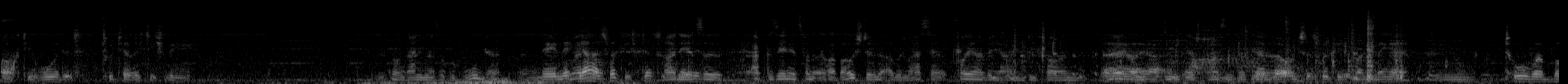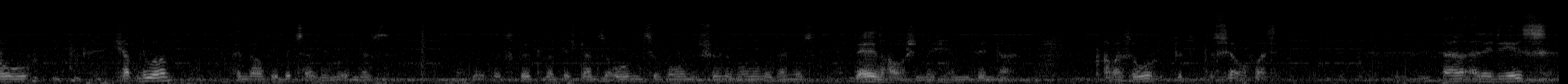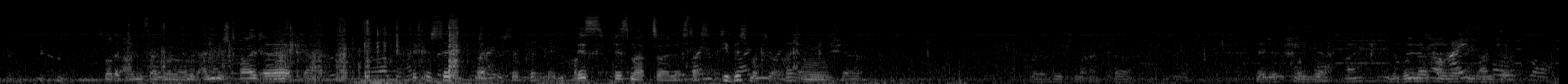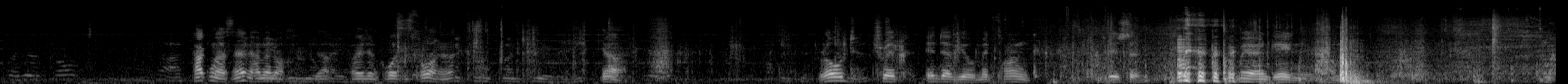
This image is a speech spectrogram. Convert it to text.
Ach, die Ruhe, das tut ja richtig weh. Das ist man gar nicht mehr so gewohnt, ja? Also, Nee, nee, weißt ja, ist wirklich. Das Gerade jetzt, äh, abgesehen jetzt von eurer Baustelle, aber du hast ja Feuerwehren, die fahren, Ja, äh, ja, ja. die, der Ja, Straßenverkehr. bei uns ist wirklich immer eine Menge Toverbo. Ich habe nur, wenn wir auf Ibiza sind, eben das, das Glück, wirklich ganz oben zu wohnen, schöne Wohnung und dann das Wellenrauschen, nicht im Winter. Aber so, das, das ist ja auch was. Ja, LEDs. Das wird abends also noch mit angestrahlt. Ja, klar. Das ist das, was ist das für ein Ding? Bismarcksäule ist das. Die Bismarcksäule, ah, ja, mhm. ja. Ja. Das ist schon ja eine wunderschöne Packen wir es, ne? Wir haben ja noch ja. heute ein großes Vor, ne? Ja. Road Trip Interview mit Frank. Siehst du? Kommt mir entgegen.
